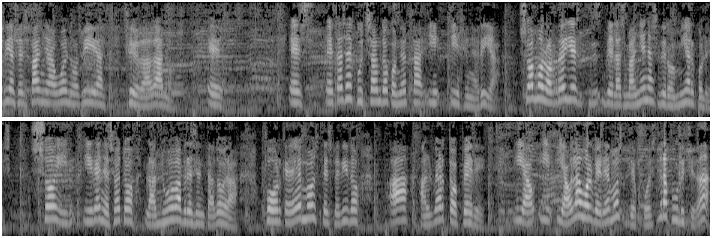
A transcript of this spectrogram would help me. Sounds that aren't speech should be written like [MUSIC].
Buenos días España, buenos días ciudadanos. Eh, es, estás escuchando Conecta I- Ingeniería. Somos los reyes de las mañanas de los miércoles. Soy Irene Soto, la nueva presentadora, porque hemos despedido a Alberto Pérez. Y- y ahora volveremos después de la publicidad.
